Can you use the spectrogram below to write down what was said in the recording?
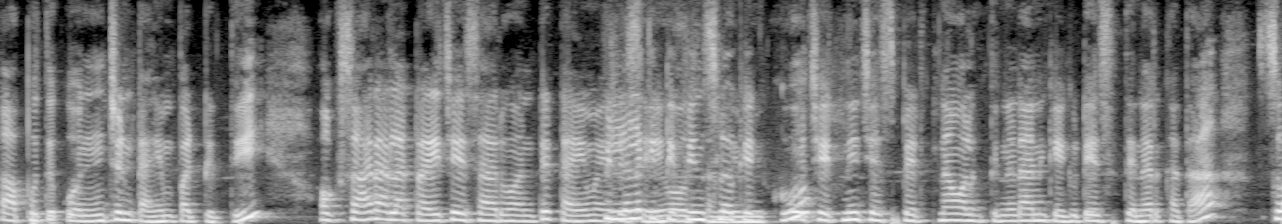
కాకపోతే కొంచెం టైం పట్టిద్ది. ఒకసారి అలా ట్రై చేశారు అంటే టైం పిల్లలకి టిఫిన్స్లోకి ఎక్కువ చట్నీ చేసి పెట్టినా వాళ్ళకి తినడానికి ఎగుటేసి తినరు కదా. సో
